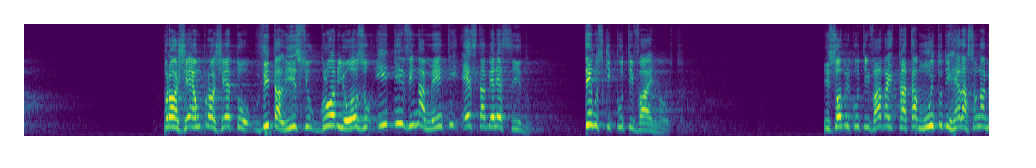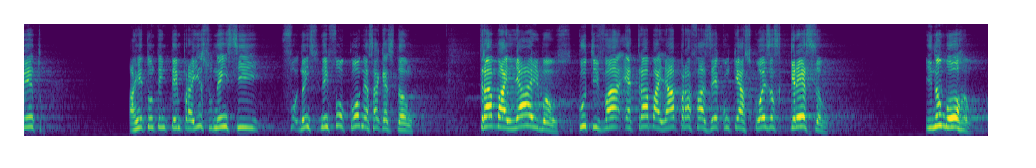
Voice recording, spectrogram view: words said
é um projeto vitalício, glorioso e divinamente estabelecido. Temos que cultivar, irmãos. E sobre cultivar vai tratar muito de relacionamento. A gente não tem tempo para isso, nem se nem, nem focou nessa questão. Trabalhar, irmãos, cultivar é trabalhar para fazer com que as coisas cresçam e não morram.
